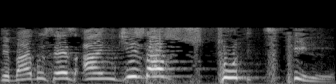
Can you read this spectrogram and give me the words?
The Bible says, and Jesus stood still.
